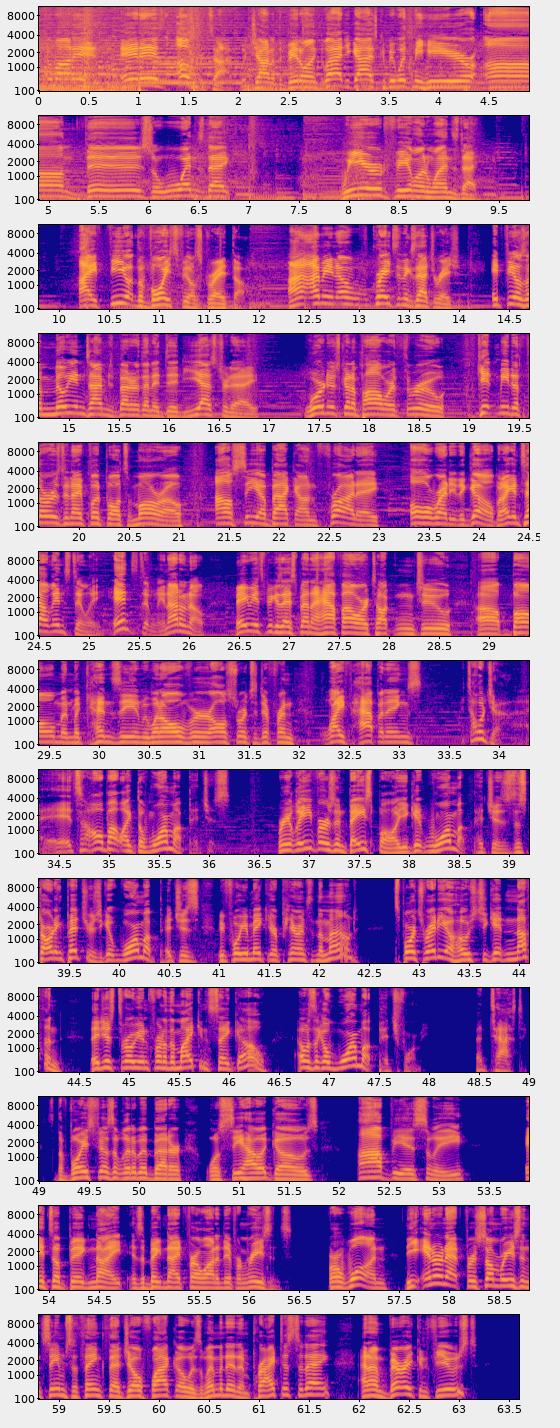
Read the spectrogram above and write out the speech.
welcome on in. It is overtime with Jonathan I'm glad you guys could be with me here on this Wednesday. Weird feeling Wednesday. I feel the voice feels great though. I, I mean, oh, great's an exaggeration. It feels a million times better than it did yesterday. We're just gonna power through. Get me to Thursday night football tomorrow. I'll see you back on Friday, all ready to go. But I can tell instantly, instantly, and I don't know. Maybe it's because I spent a half hour talking to uh, Bohm and Mackenzie, and we went over all sorts of different life happenings. I told you, it's all about like the warm up pitches. Relievers in baseball, you get warm up pitches. The starting pitchers, you get warm up pitches before you make your appearance in the mound. Sports radio hosts, you get nothing. They just throw you in front of the mic and say, go. That was like a warm up pitch for me. Fantastic. So the voice feels a little bit better. We'll see how it goes. Obviously, it's a big night. It's a big night for a lot of different reasons. For one, the internet for some reason seems to think that Joe Flacco is limited in practice today, and I'm very confused.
